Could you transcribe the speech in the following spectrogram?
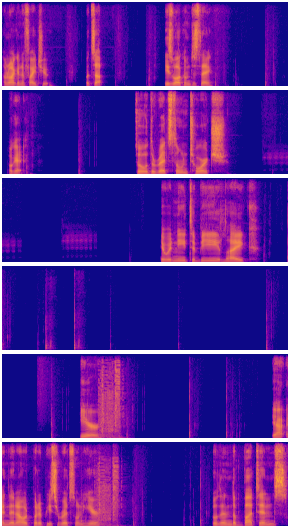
I'm not going to fight you. What's up? He's welcome to stay. Okay. So the redstone torch, it would need to be like here. Yeah, and then I would put a piece of redstone here. So then the buttons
